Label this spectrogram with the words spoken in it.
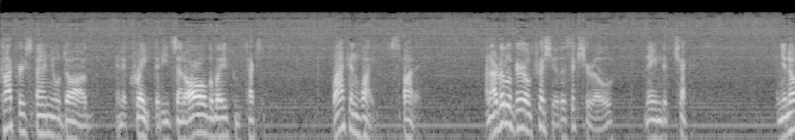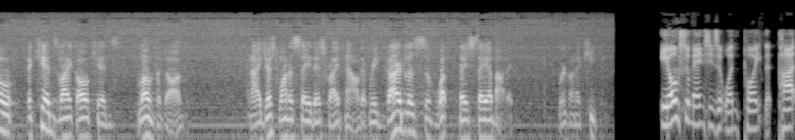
Cocker Spaniel dog in a crate that he'd sent all the way from Texas. Black and white, spotted. And our little girl, Tricia, the six-year-old, named it Checkers. And you know, the kids, like all kids, love the dog. And I just want to say this right now, that regardless of what they say about it, we're going to keep it. He also mentions at one point that Pat,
